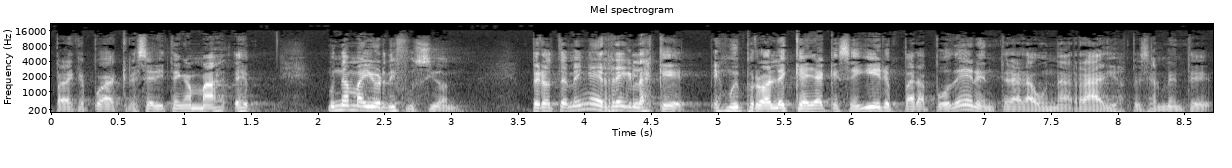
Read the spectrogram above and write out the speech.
para que pueda crecer y tengan más, eh, una mayor difusión. Pero también hay reglas que es muy probable que haya que seguir para poder entrar a una radio, especialmente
